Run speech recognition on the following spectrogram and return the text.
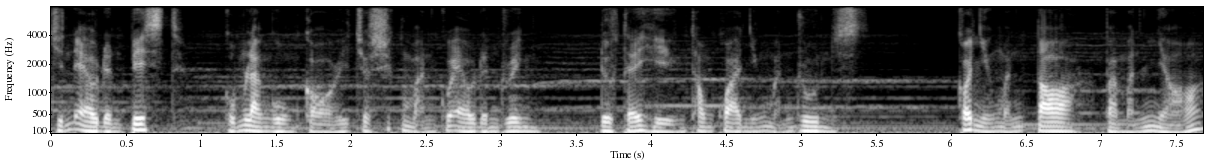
Chính Elden Beast cũng là nguồn cội cho sức mạnh của Elden Ring, được thể hiện thông qua những mảnh runes. Có những mảnh to và mảnh nhỏ,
